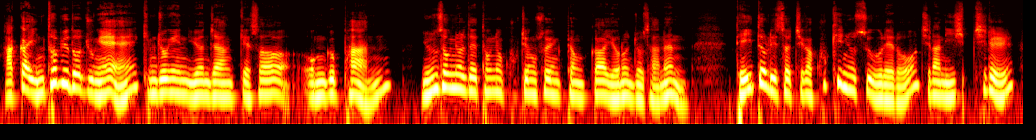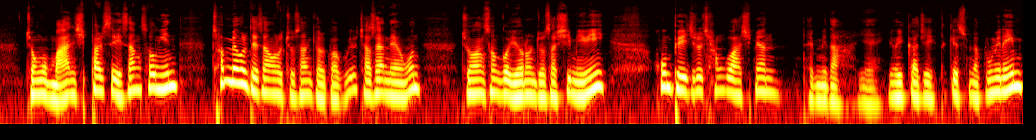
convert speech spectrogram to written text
아까 인터뷰 도중에 김종인 위원장께서 언급한 윤석열 대통령 국정수행평가 여론조사는 데이터 리서치가 쿠키뉴스 의뢰로 지난 27일 전국 만 18세 이상 성인 1000명을 대상으로 조사한 결과고요. 자세한 내용은 중앙선거 여론조사 심의위 홈페이지를 참고하시면 됩니다. 예, 여기까지 듣겠습니다. 국민의힘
